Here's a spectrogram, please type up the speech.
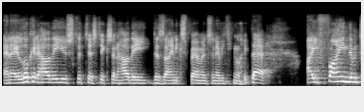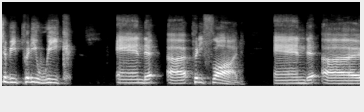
and I look at how they use statistics and how they design experiments and everything like that, I find them to be pretty weak and uh, pretty flawed and uh,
